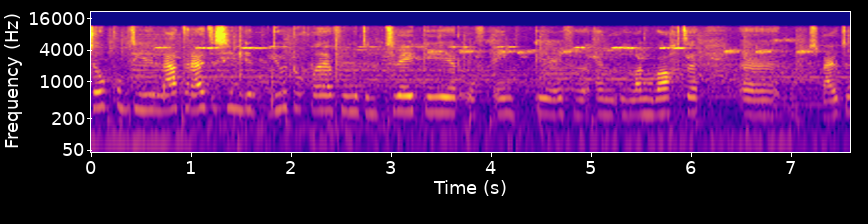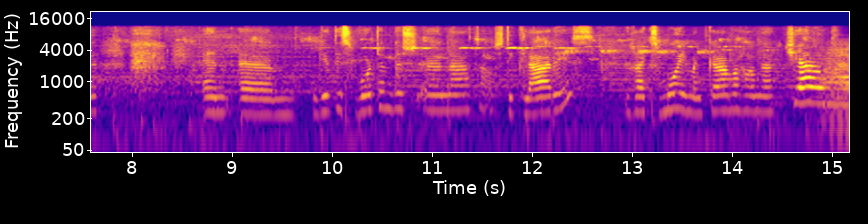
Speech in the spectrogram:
Zo komt hij er later uit te zien. Dit duurt toch wel even. We moeten twee keer of één keer even en lang wachten. eh, spuiten. En ehm, dit is, wordt hem dus eh, later als die klaar is. Dan ga ik ze mooi in mijn kamer hangen. Ciao!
